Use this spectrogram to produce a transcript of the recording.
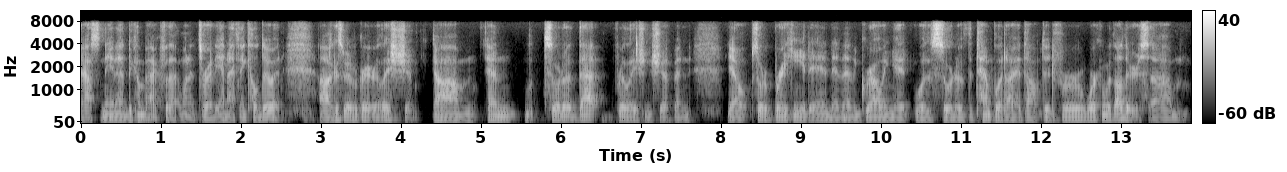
ask Nenad to come back for that when it's ready, and I think he'll do it because uh, we have a great relationship. Um, and sort of that relationship and you know, sort of breaking it in and then growing it was sort of the template I adopted for working with others. Um,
